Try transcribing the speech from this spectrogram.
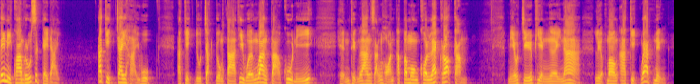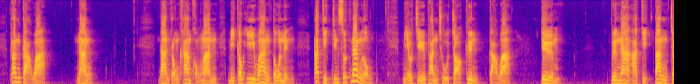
ไม่มีความรู้สึกใด ๆ อากิกใจหายวูบอากิกดูจากดวงตาที่เวิงว่างเปล่าคู่นี้ เห็นถึงลางสังหรณ์อัปมงคลและเคราะห์กรรม เหมียวจื้อเพียงเงยหน้า เหลือบมองอากิกแวบหนึ่งพลันกล่าวว่า นั่ง ด้านตรงข้ามของมันมีเก้าอี้ว่างตัวหนึ่ง อากิกจึงสุดนั่งลง เหมียวจื้อพลันชูจอกขึ้น กล่าวว่า ดื่ม เบื้องหน้าอากิกตั้งจ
